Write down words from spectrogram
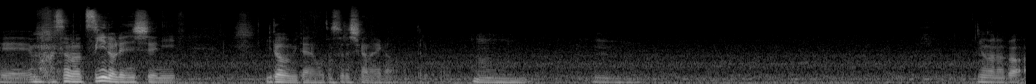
えーまあ、その次の練習に挑むみたいなことするしかないかなと思ってるうん。うん。なかなか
